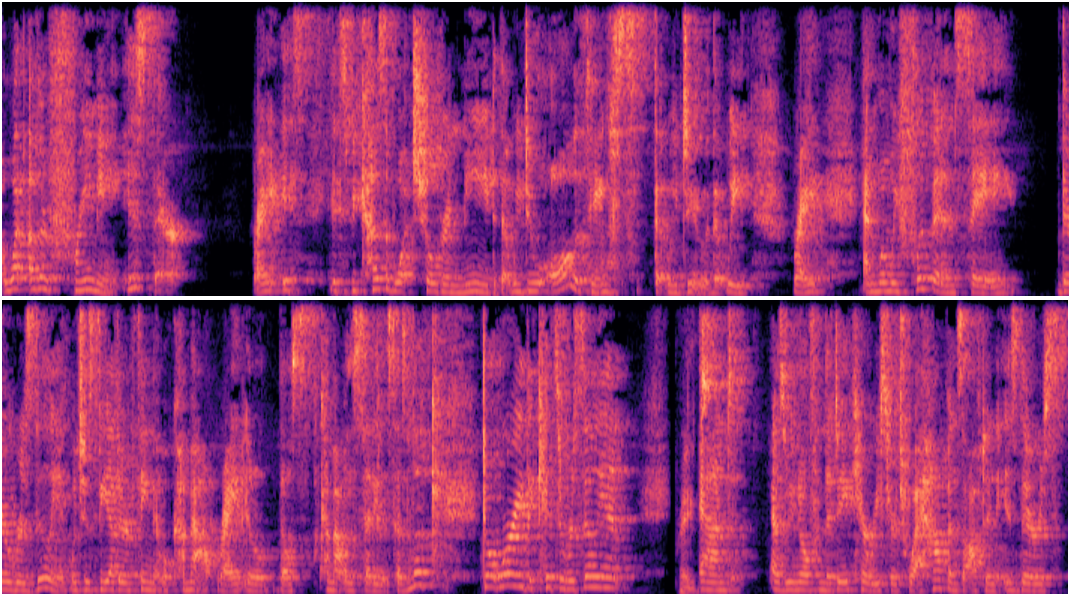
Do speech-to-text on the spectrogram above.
what other framing is there? right? It's, it's because of what children need that we do all the things that we do, that we, right? And when we flip it and say they're resilient, which is the other thing that will come out, right? It'll, they'll come out with a study that says, look, don't worry, the kids are resilient. Right. And as we know from the daycare research, what happens often is there's,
